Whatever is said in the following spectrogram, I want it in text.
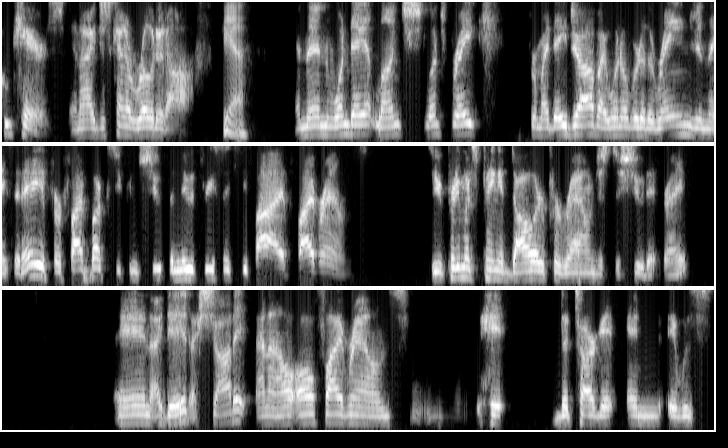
who cares? And I just kind of wrote it off. Yeah. And then one day at lunch, lunch break, for my day job, I went over to the range and they said, Hey, for five bucks, you can shoot the new 365, five rounds. So you're pretty much paying a dollar per round just to shoot it, right? And I did. I shot it, and all, all five rounds hit the target. And it was,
